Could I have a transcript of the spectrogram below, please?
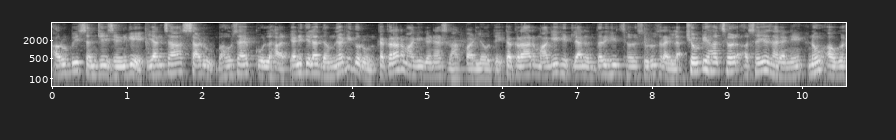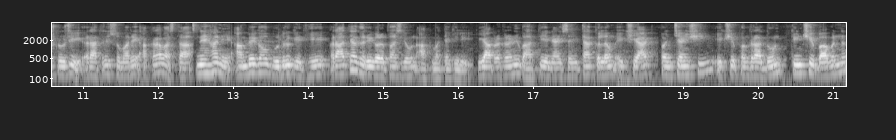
आरोपी संजय झेंडगे यांचा साडू भाऊसाहेब कोल्हाळ यांनी तिला धमधाटी करून तक्रार मागे घेण्यास भाग पाडले होते. तक्रार मागे घेतल्यानंतर ही छळ सुरूच राहिला. शेवटी हा छळ असह्य झाल्याने नऊ ऑगस्ट रोजी रात्री सुमारे अकरा वाजता स्नेहाने आंबेगाव बुद्रुक येथे रात्या घरी गळफास घेऊन आत्महत्या केली. या प्रकरणी भारतीय न्यायसंहिता कलम एकशे आठ पंच्याऐंशी एकशे पंधरा दोन तीनशे बावन्न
